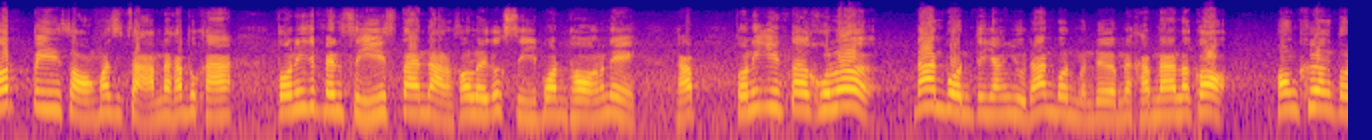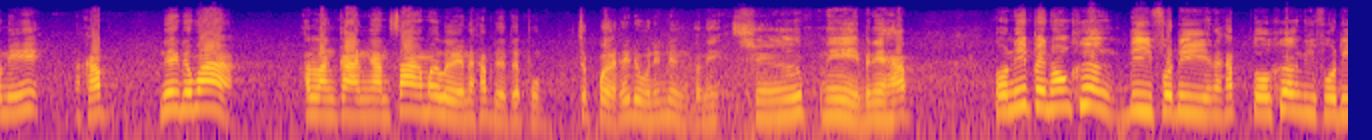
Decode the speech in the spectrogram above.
รถปี 2013 นะครับลูกค้า ตัวนี้จะเป็นสีสแตนดาร์ดของเขาเลยก็สีบอลทองนั่นเองครับตัวนี้อินเตอร์คูลเลอร์ด้านบนจะยังอยู่ด้านบนเหมือนเดิมนะครับนะแล้วก็ ห้องเครื่องตัวนี้นะครับเรียกได้ว่าอลังการงานสร้างมากเลยนะครับ เดี๋ยวผมจะเปิดให้ดูนิดหนึ่งตัวนี้ชึบนี่เป็นไงครับตัวนี้เป็นห้องเครื่อง D4D นะครับตัวเครื่อง D4D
